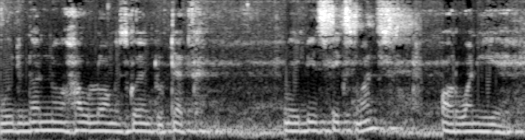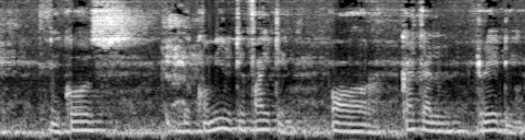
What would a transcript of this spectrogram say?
We do not know how long it's going to take. Maybe six months or one year. Because the community fighting or cattle trading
